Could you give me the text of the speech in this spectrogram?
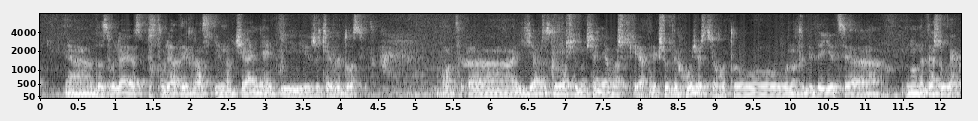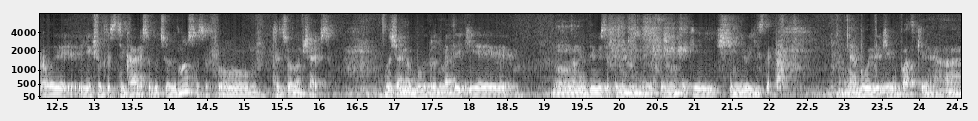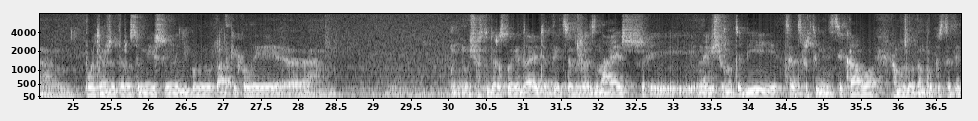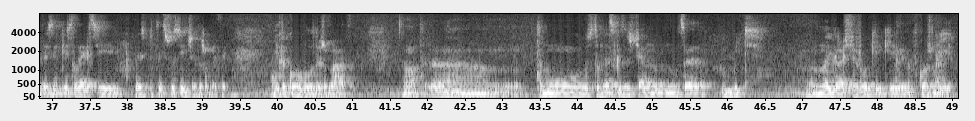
дозволяє співставляти якраз і навчання, і життєвий досвід. От е, я б то сказав, що навчання важке. Якщо ти хочеш цього, то воно тобі дається ну не те, що легко, але якщо ти з цікавістю до цього відносишся, то ти цього навчаєшся. Звичайно, були предмети, які на них дивишся, ти не розумієш, що він такий, чим не. Е, Були такі випадки. Е, Потім вже ти розумієш, іноді були випадки, коли е, щось тобі розповідають, а ти це вже знаєш, і навіщо воно тобі, це вже тобі не цікаво, а можливо там пропустити десь якісь лекції, десь піти щось інше зробити. І такого було дуже багато. От, е, тому студентське звичайно, ну, це, мабуть, найкращі роки, які в кожного є.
